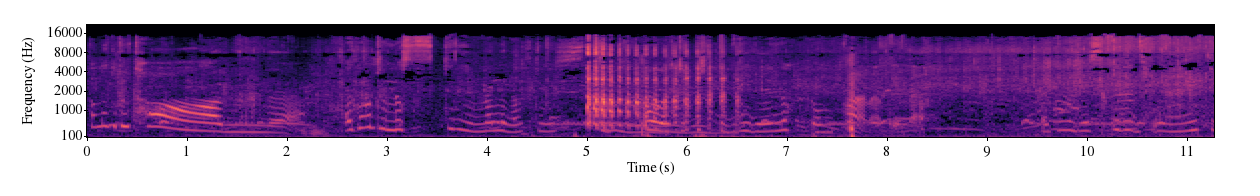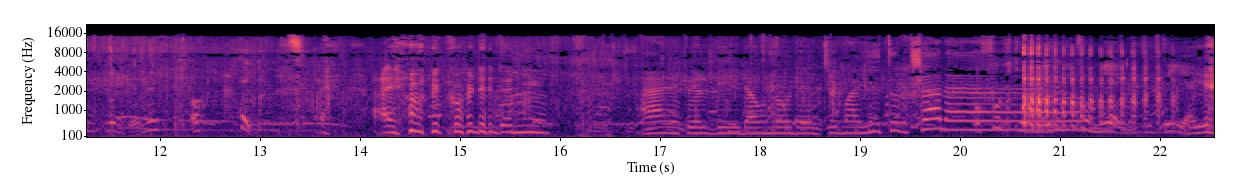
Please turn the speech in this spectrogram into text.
Kan ikke du ta den? Jeg kommer til å skrive melding at du skriver og at du ikke bryr deg nok om barna dine. Jeg kommer til å skrive på YouTube-bloggen min. Og hei. I have recorded on you and it will be downloaded to my YouTube channel. folk tror jeg ikke får meg på det. Er yeah.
